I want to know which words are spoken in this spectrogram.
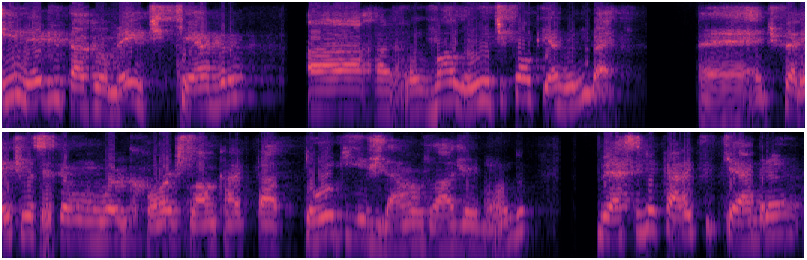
inevitavelmente, quebra a, a, o valor de qualquer running back. É, é, diferente você ter um workhorse lá, um cara que está todos os downs lá jogando, versus um cara que quebra,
